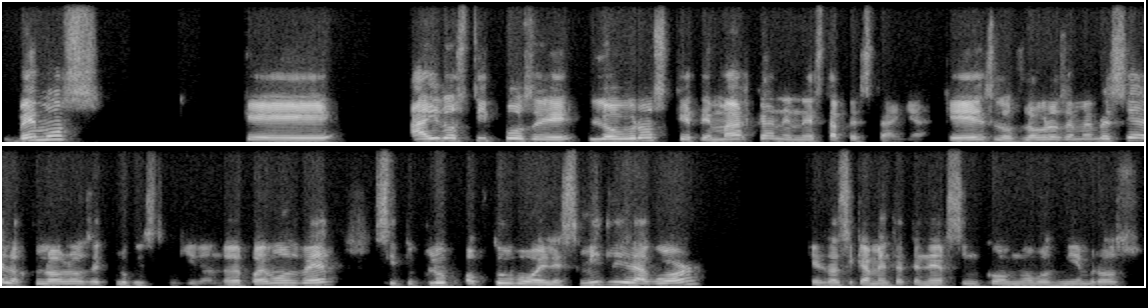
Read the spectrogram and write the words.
Vemos que hay dos tipos de logros que te marcan en esta pestaña, que es los logros de membresía y los logros de club distinguido, donde podemos ver si tu club obtuvo el Smith Lead Award, que es básicamente tener cinco nuevos miembros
